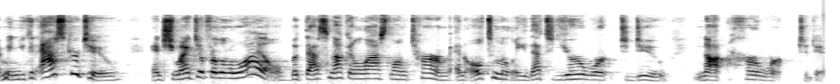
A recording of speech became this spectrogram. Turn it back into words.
I mean, you can ask her to, and she might do it for a little while, but that's not going to last long term. And ultimately, that's your work to do, not her work to do.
